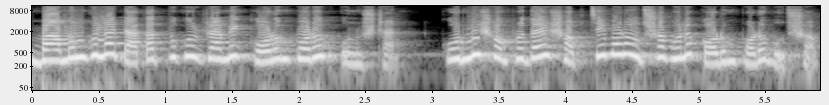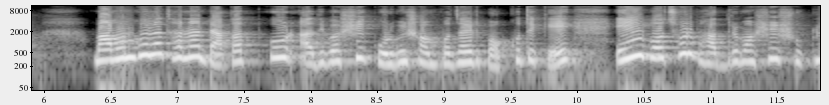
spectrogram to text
বামনগোলা ডাকাতপুকুর গ্রামে করম পরব অনুষ্ঠান। কর্মী সম্প্রদায়ের সবচেয়ে বড় উৎসব হলো করম পরব উৎসব। বামনগোলা থানার ডাকাতপুর আদিবাসী কর্মী সম্প্রদায়ের পক্ষ থেকে এই বছর ভাদ্র মাসের শুক্ল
